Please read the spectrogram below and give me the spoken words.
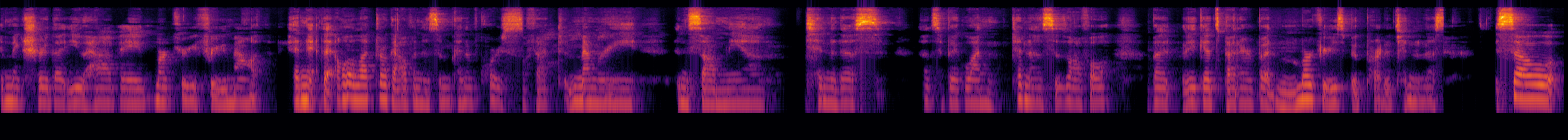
and make sure that you have a mercury free mouth. And the electrogalvanism can, of course, affect memory, insomnia, tinnitus. That's a big one. Tinnitus is awful, but it gets better. But mercury is a big part of tinnitus. So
